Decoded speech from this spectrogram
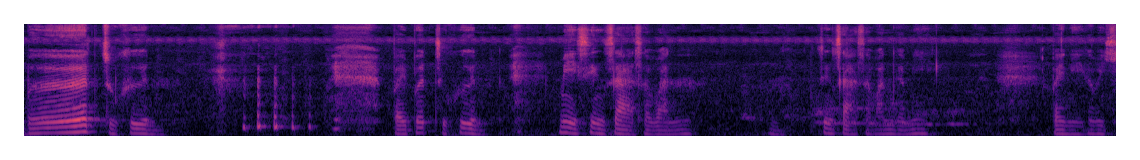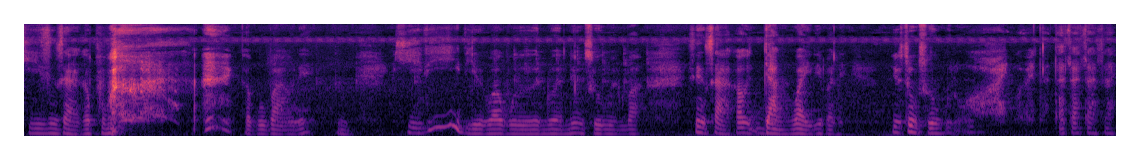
เบิดสุคืนไปเบิดสุคืนมีสิ่งสาสวรรค์สิ่งสาสวรรค์ก็มี ไปนี่ก็ไปขี่สิ่งสากับผู้บ่า กับผู้บ่าวเด้อืมขี่ดีดีเลยว่าเวิร์นเวิร์นยุ่งสูงเหมือนว่าเสียงสาเขายังไหวที่บัดนี้ยู่สูงสูงกูโอ้ยโอ้ยตายตายตายตาย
